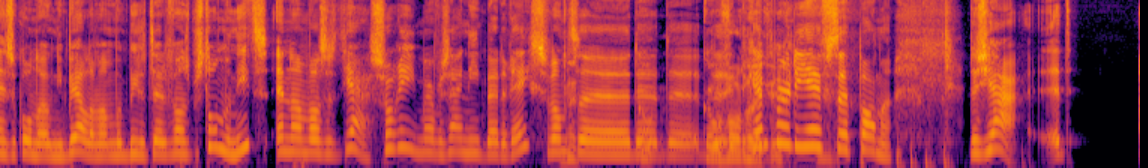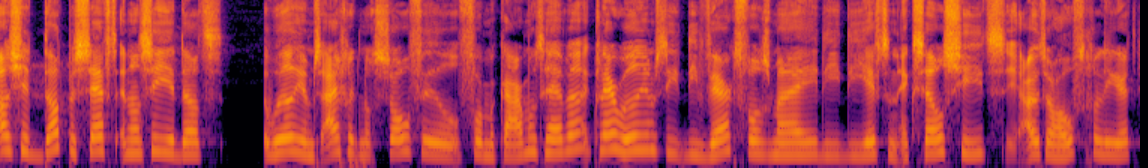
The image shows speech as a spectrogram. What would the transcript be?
En ze konden ook niet bellen, want mobiele telefoons bestonden niet. En dan was het, ja, sorry, maar we zijn niet bij de race. Want eh, de, Kom- de, de, de camper die heeft eh, pannen. Dus ja, het, als je dat beseft en dan zie je dat Williams eigenlijk nog zoveel voor elkaar moet hebben. Claire Williams, die, die werkt volgens mij, die, die heeft een Excel-sheet uit haar hoofd geleerd.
